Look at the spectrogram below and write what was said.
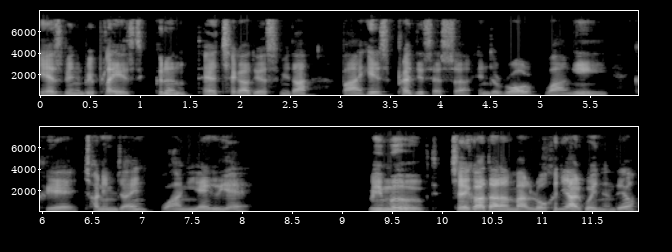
He has been replaced. 그는 대체가 되었습니다. by his predecessor in the role 왕이 그의 전임자인 왕이에 의해 removed 제거하다는 말로 흔히 알고 있는데요.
